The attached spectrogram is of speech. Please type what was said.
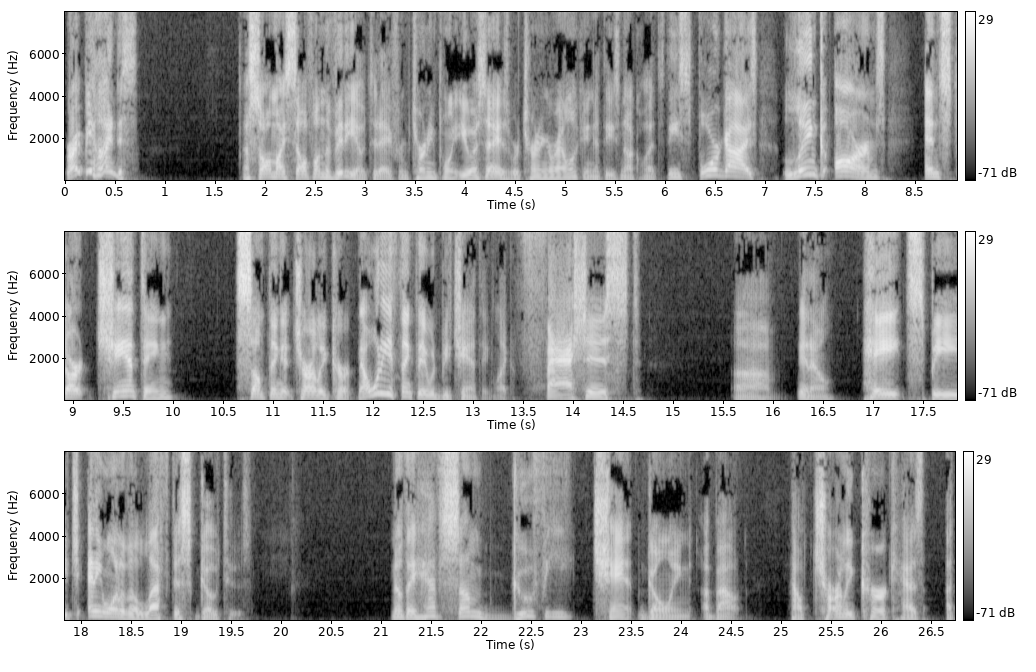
right behind us. I saw myself on the video today from Turning Point USA as we're turning around looking at these knuckleheads. These four guys link arms and start chanting something at Charlie Kirk. Now, what do you think they would be chanting? Like fascist, uh, you know, hate speech, any one of the leftist go tos. No, they have some goofy chant going about how Charlie Kirk has a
